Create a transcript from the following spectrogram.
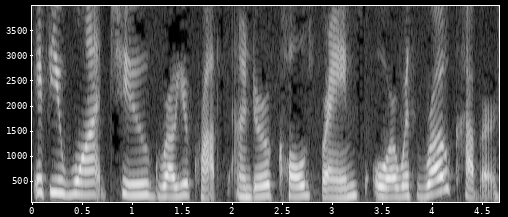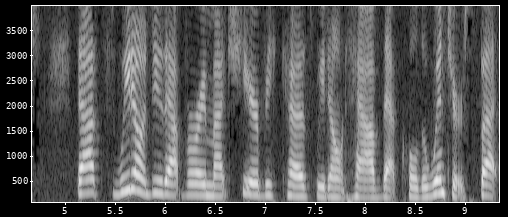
if you want to grow your crops under cold frames or with row covers. That's, we don't do that very much here because we don't have that cold of winters. But,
